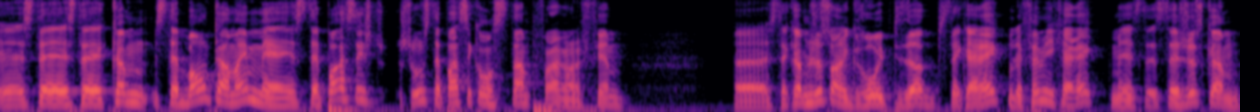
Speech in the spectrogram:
euh, c'était comme. C'était bon quand même, mais c'était pas assez. Je trouve que c'était pas assez consistant pour faire un film. Euh, c'était comme juste un gros épisode, c'était correct, le film est correct, mais c'était juste comme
